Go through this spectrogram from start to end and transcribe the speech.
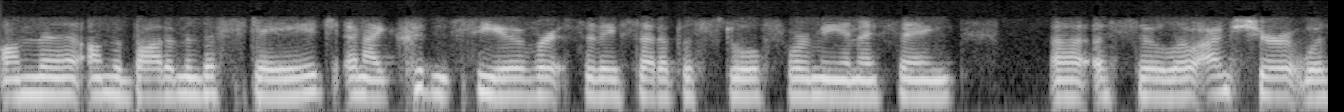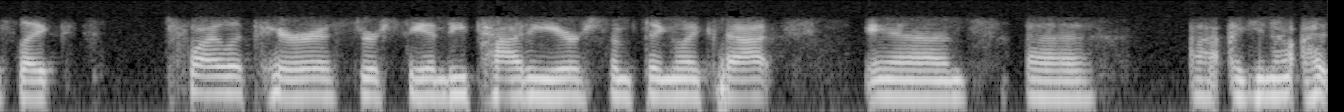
on the on the bottom of the stage and I couldn't see over it so they set up a stool for me and I sang uh, a solo. I'm sure it was like Twila Paris or Sandi Patty or something like that and uh uh, you know I,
